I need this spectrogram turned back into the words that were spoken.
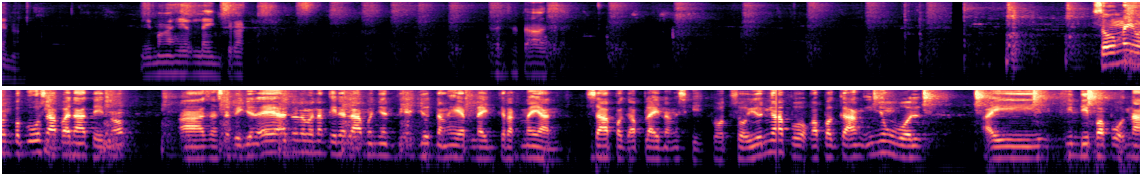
Yan o. May mga hairline crack. Yan sa taas. So ngayon, pag-uusapan natin, no? Ah, sasabihin dyan, eh ano naman ang kinalaman yan, video ng hairline crack na yan sa pag-apply ng skin coat. So yun nga po, kapag ka ang inyong wall ay hindi pa po na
